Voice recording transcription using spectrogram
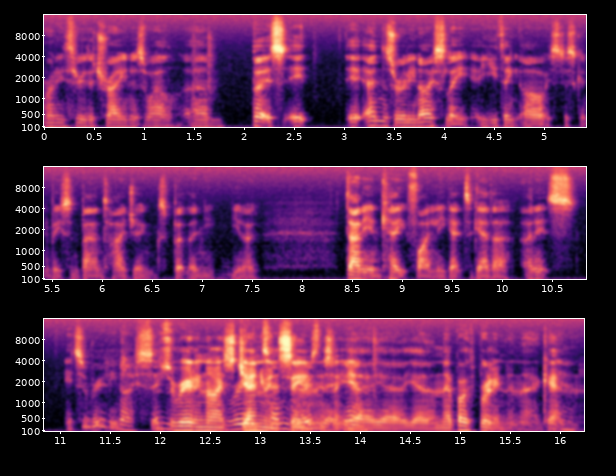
Running through the train as well. Um, but it's it it ends really nicely. You think, oh, it's just going to be some band hijinks, but then you you know, Danny and Kate finally get together, and it's it's a really nice scene. It's a really nice, Really genuine tender, scene, isn't isn't, it? it? Yeah. yeah, yeah, and they're both brilliant in that again. Yeah.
